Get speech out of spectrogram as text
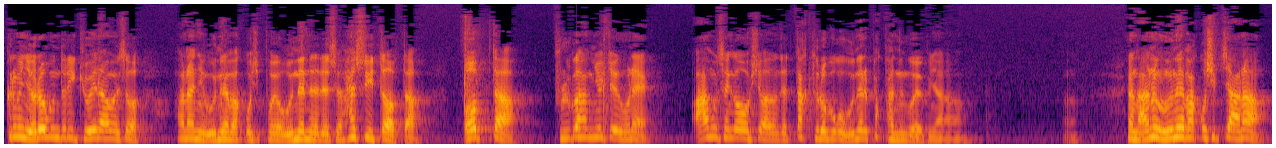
그러면 여러분들이 교회 나오면서 하나님 은혜 받고 싶어요. 은혜 내려주세요. 할수 있다 없다? 없다. 불가항력적 은혜. 아무 생각 없이 왔는데 딱 들어보고 은혜를 팍 받는 거예요, 그냥. 어? 그냥 나는 은혜 받고 싶지 않아.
